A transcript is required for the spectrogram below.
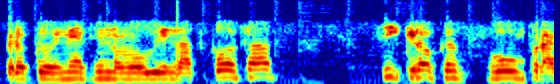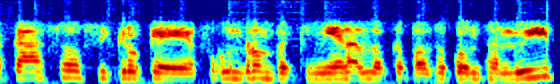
pero que venía haciendo muy bien las cosas. Sí creo que fue un fracaso, sí creo que fue un rompequinieras lo que pasó con San Luis,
